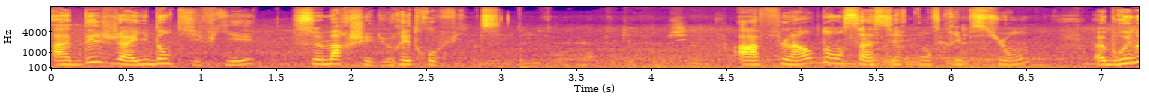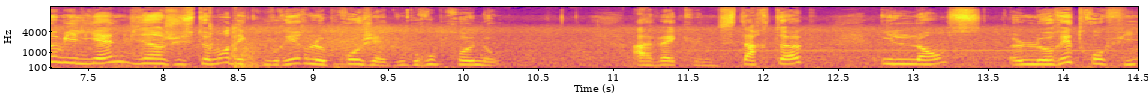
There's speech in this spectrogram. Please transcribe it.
a déjà identifié ce marché du rétrofit. À Flins, dans sa circonscription, Bruno Millienne vient justement découvrir le projet du groupe Renault. Avec une start-up, il lance le rétrofit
